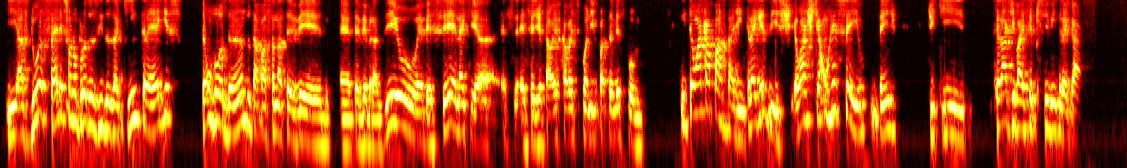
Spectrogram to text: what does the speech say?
E as duas séries foram produzidas aqui, entregues, estão rodando, está passando na TV, é, TV Brasil, EBC, né, que a, esse, edital aí ficava disponível para TVs públicas. Então a capacidade de entrega existe. Eu acho que há um receio, entende? De que será que vai ser possível entregar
